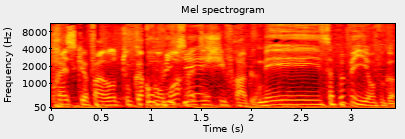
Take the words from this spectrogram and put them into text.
presque, enfin en tout cas pour moi indéchiffrable. Mais ça peut payer en tout cas.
